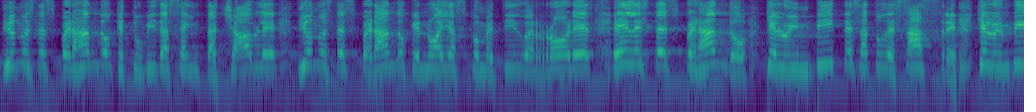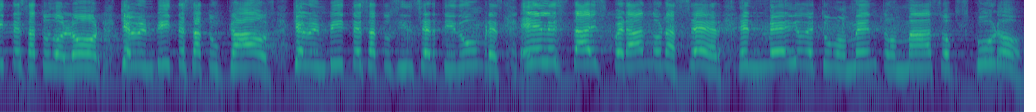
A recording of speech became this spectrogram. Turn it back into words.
Dios no está esperando que tu vida sea intachable, Dios no está esperando que no hayas cometido errores, Él está esperando que lo invites a tu desastre, que lo invites a tu dolor, que lo invites a tu caos, que lo invites a tus incertidumbres. Él está esperando nacer en medio de tu momento más oscuro.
